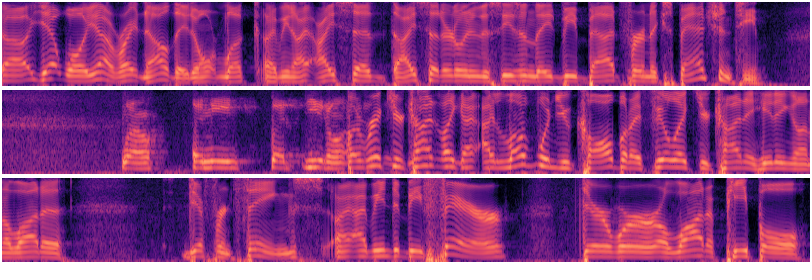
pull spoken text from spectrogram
Uh, yeah, well, yeah. Right now, they don't look. I mean, I, I said I said earlier in the season they'd be bad for an expansion team. Well, I mean, but you know, But Rick, you're kind of like I, I love when you call, but I feel like you're kind of hitting on a lot of different things. I, I mean, to be fair, there were a lot of people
